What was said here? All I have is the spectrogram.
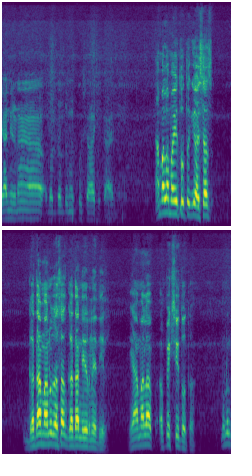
या निर्णयाबद्दल तुम्ही खुश आहात की काय? आम्हाला माहीत होतं की अशाच गदा माणूस असाच गदा निर्णय देईल. हे आम्हाला अपेक्षित होतं. म्हणून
